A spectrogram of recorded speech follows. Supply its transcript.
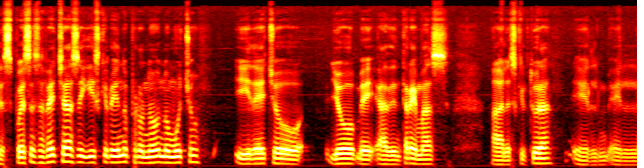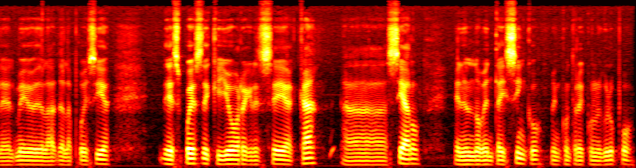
Después de esa fecha seguí escribiendo, pero no, no mucho, y de hecho yo me adentré más a la escritura, el, el, medio de la, de la poesía, después de que yo regresé acá, a Seattle, en el 95, me encontré con el grupo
